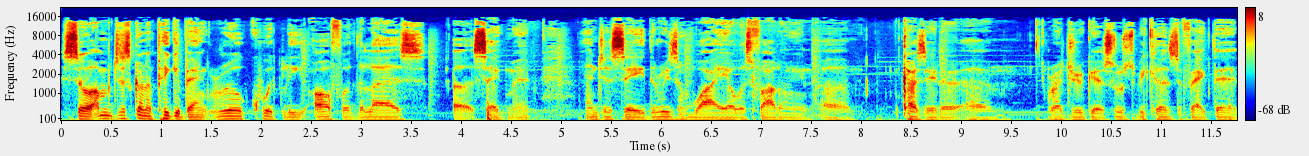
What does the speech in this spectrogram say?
So I'm just gonna piggyback real quickly off of the last uh, segment and just say the reason why I was following uh, Calzada um, Rodriguez was because the fact that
